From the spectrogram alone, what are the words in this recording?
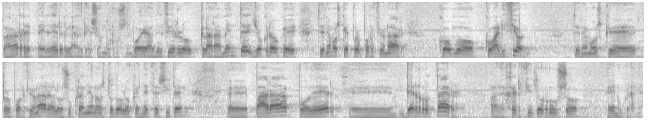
para repeler la agresión rusa. Voy a decirlo claramente, yo creo que tenemos que proporcionar como coalición, tenemos que proporcionar a los ucranianos todo lo que necesiten para poder derrotar al ejército ruso en Ucrania.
